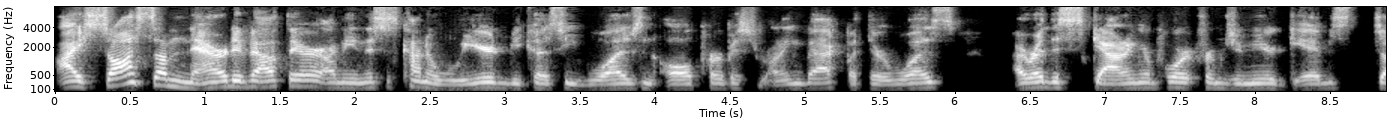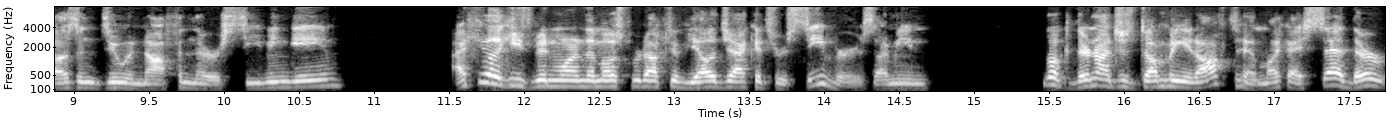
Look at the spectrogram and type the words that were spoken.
I saw some narrative out there. I mean, this is kind of weird because he was an all purpose running back, but there was, I read the scouting report from Jahmyr Gibbs, doesn't do enough in the receiving game. I feel like he's been one of the most productive Yellow Jackets receivers. I mean, look, they're not just dumping it off to him. Like I said, they're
